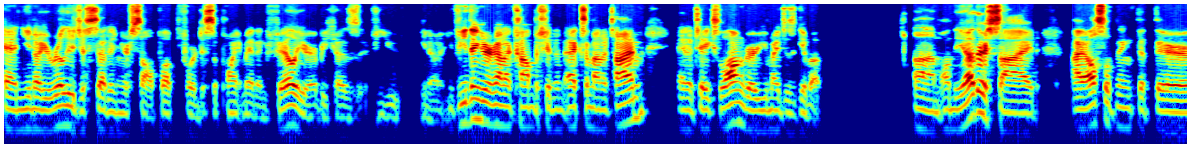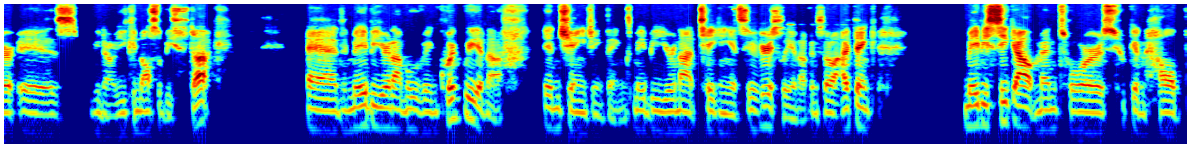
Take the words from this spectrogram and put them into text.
and you know, you're really just setting yourself up for disappointment and failure because if you, you know, if you think you're going to accomplish it in X amount of time and it takes longer, you might just give up. Um, on the other side, I also think that there is, you know, you can also be stuck and maybe you're not moving quickly enough in changing things. Maybe you're not taking it seriously enough. And so I think maybe seek out mentors who can help,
